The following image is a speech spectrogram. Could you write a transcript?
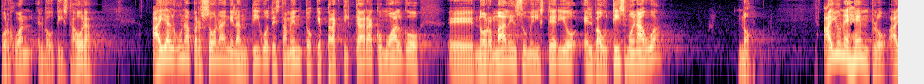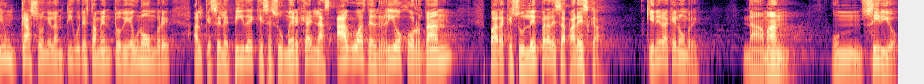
por Juan el Bautista. Ahora, ¿hay alguna persona en el Antiguo Testamento que practicara como algo eh, normal en su ministerio el bautismo en agua? No. Hay un ejemplo, hay un caso en el Antiguo Testamento de un hombre al que se le pide que se sumerja en las aguas del río Jordán para que su lepra desaparezca. ¿Quién era aquel hombre? Naamán, un sirio,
